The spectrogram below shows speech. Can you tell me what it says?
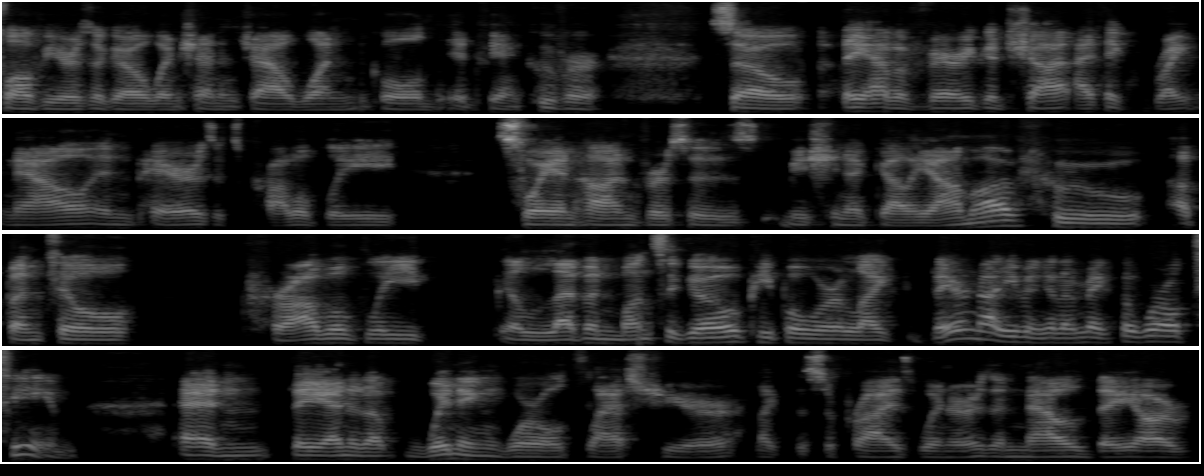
12 years ago when and Zhao won gold in Vancouver. So they have a very good shot. I think right now in pairs, it's probably Sui and Han versus Mishina Galyamov, who up until probably 11 months ago, people were like, they're not even going to make the world team and they ended up winning worlds last year like the surprise winners and now they are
